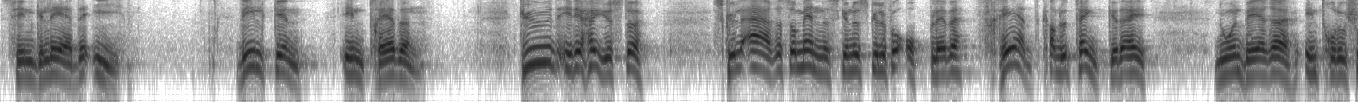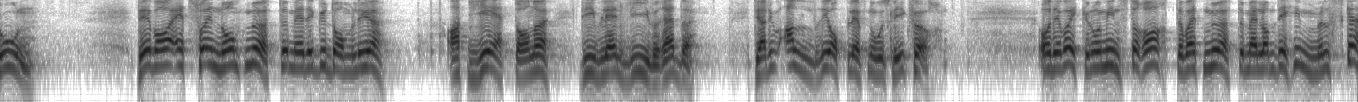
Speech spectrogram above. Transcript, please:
sin glede i. Hvilken inntreden? Gud i det høyeste skulle æres, og menneskene skulle få oppleve fred. Kan du tenke deg noen bedre introduksjon? Det var et så enormt møte med det guddommelige at gjeterne de ble livredde. De hadde jo aldri opplevd noe slik før. Og det var ikke noe minste rart. Det var et møte mellom det himmelske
